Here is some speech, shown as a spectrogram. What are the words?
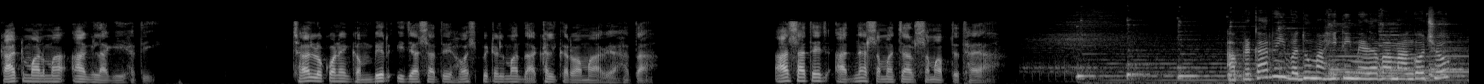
કાટમાળમાં આગ લાગી હતી. છ લોકોને ગંભીર ઈજા સાથે હોસ્પિટલમાં દાખલ કરવામાં આવ્યા હતા. આ સાથે જ આજના સમાચાર સમાપ્ત થયા. આ પ્રકારની વધુ માહિતી મેળવવા માંગો છો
